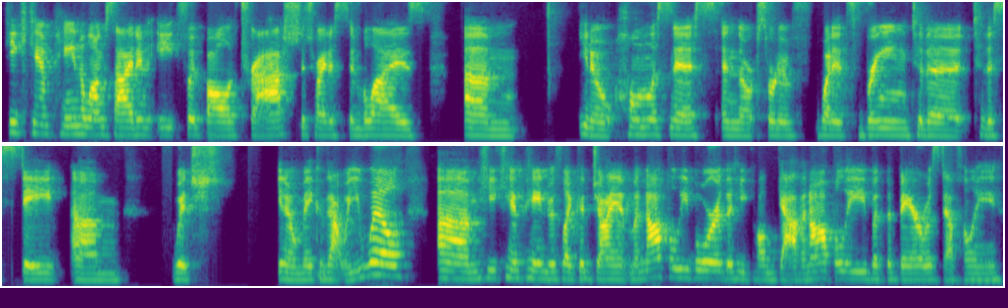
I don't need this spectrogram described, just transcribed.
he campaigned alongside an eight foot ball of trash to try to symbolize um you know homelessness and the sort of what it's bringing to the to the state um which you know make of that what you will. Um, he campaigned with like a giant monopoly board that he called Gavinopoly, but the bear was definitely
